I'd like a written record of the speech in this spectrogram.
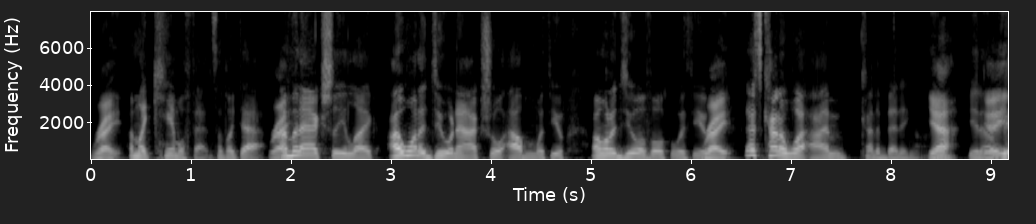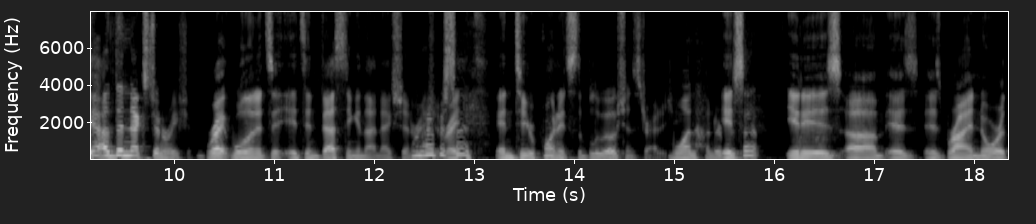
Right. I'm like CamelPhat and stuff like that. Right. I'm gonna actually like I want to do an actual album with you. I want to do a vocal with you. Right. That's kind of what I'm kind of betting on. Yeah. You know, Yeah. the, yeah. uh, the next generation. Right. Well, and it's it's investing in that next generation, 100%. right? And to your point, it's the blue ocean strategy. 100%. It is um, as as Brian North,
